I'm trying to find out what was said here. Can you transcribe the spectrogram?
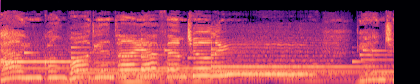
佳音广播电台 FM 九零点九，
